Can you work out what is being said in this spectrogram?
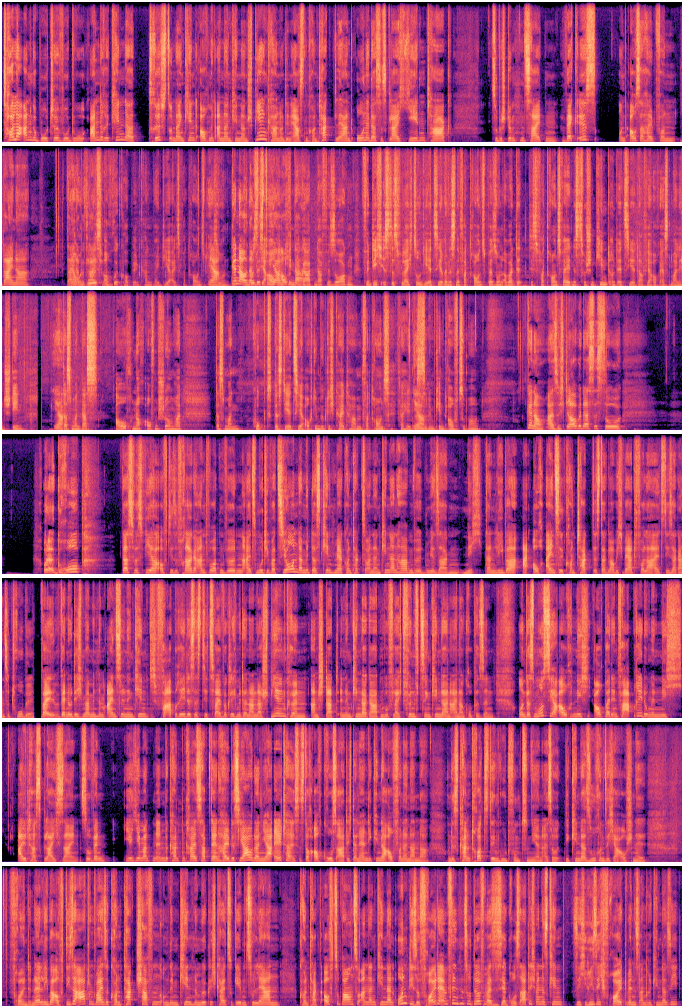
tolle Angebote, wo du andere Kinder triffst und dein Kind auch mit anderen Kindern spielen kann und den ersten Kontakt lernt, ohne dass es gleich jeden Tag zu bestimmten Zeiten weg ist und außerhalb von deiner deiner ja, und Begleitung. wo es auch rückkoppeln kann bei dir als Vertrauensperson. Ja, genau, und du dann musst bist ja du auch ja im auch da. Kindergarten dafür sorgen. Für dich ist es vielleicht so, die Erzieherin ist eine Vertrauensperson, aber das Vertrauensverhältnis zwischen Kind und Erzieher darf ja auch erstmal entstehen. ja. Dass man das auch noch auf dem Schirm hat, dass man guckt, dass die Erzieher auch die Möglichkeit haben, Vertrauensverhältnis Ja. zu dem Kind aufzubauen. Genau, also ich glaube, das ist so oder grob das, was wir auf diese Frage antworten würden als Motivation, damit das Kind mehr Kontakt zu anderen Kindern haben, würden wir sagen, nicht. Dann lieber auch Einzelkontakt ist da, glaube ich, wertvoller als dieser ganze Trubel. Weil wenn du dich mal mit einem einzelnen Kind verabredest, dass die zwei wirklich miteinander spielen können, anstatt in einem Kindergarten, wo vielleicht 15 Kinder in einer Gruppe sind. Und das muss ja auch nicht, auch bei den Verabredungen nicht altersgleich sein. So wenn ihr jemanden im Bekanntenkreis habt, der ein halbes Jahr oder ein Jahr älter ist, ist doch auch großartig. Da lernen die Kinder auch voneinander. Und es kann trotzdem gut funktionieren. Also die Kinder suchen sich ja auch schnell Freunde. Ne? Lieber auf diese Art und Weise Kontakt schaffen, um dem Kind eine Möglichkeit zu geben, zu lernen, Kontakt aufzubauen zu anderen Kindern und diese Freude empfinden zu dürfen, weil es ist ja großartig, wenn das Kind sich riesig freut, wenn es andere Kinder sieht,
